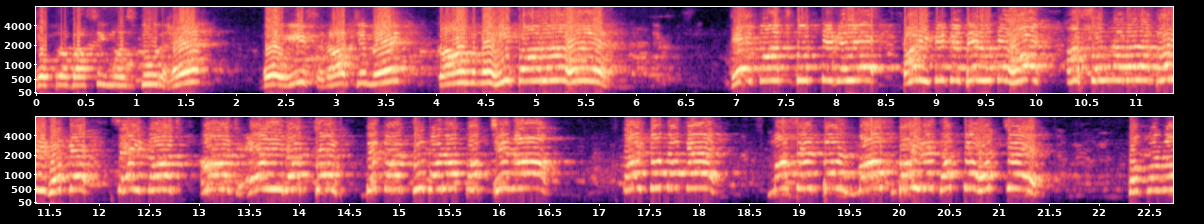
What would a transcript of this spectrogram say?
जो प्रवासी मजदूर है वो इस राज्य में काम नहीं पा रहा है যে কাজ করতে গেলে বাড়ি থেকে বেরোতে হয় আর সন্ধ্যাবেলা বাড়ি ঢোকে সেই কাজ আজ এই রাজ্যের কখনো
